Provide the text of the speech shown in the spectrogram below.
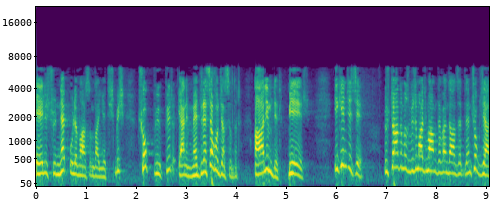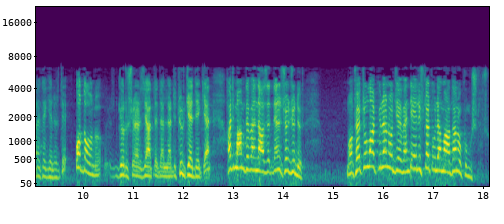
Ehli sünnet ulemasından yetişmiş. Çok büyük bir yani medrese hocasıdır. Alimdir. Bir. İkincisi Üstadımız bizim Hacı Mahmud Efendi Hazretleri'ni çok ziyarete gelirdi. O da onu görüşürler, ziyaret ederlerdi Türkiye'deyken. Hacı Mahmud Efendi Hazretleri'nin sözüdür. Fethullah Gülen Hoca Efendi Ehl-i Sünnet ulemadan okumuştur.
